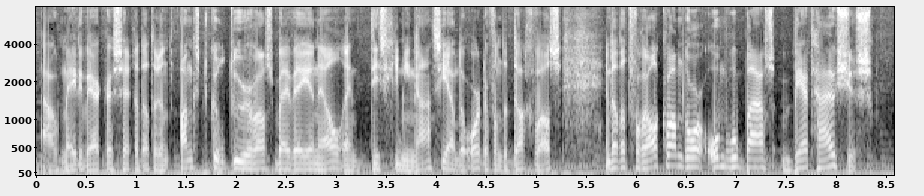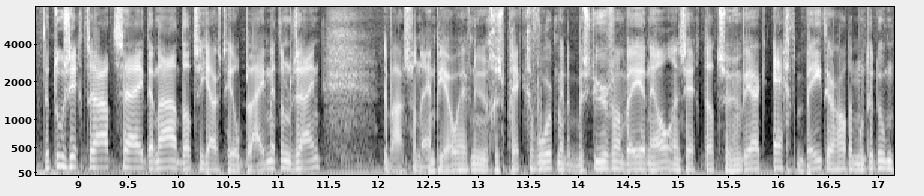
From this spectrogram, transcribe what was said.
Oud-medewerkers zeggen dat er een angstcultuur was bij WNL... en discriminatie aan de orde van de dag was. En dat het vooral kwam door omroepbaas Bert Huisjes. De toezichtraad zei daarna dat ze juist heel blij met hem zijn... De baas van de NPO heeft nu een gesprek gevoerd met het bestuur van WNL... en zegt dat ze hun werk echt beter hadden moeten doen.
